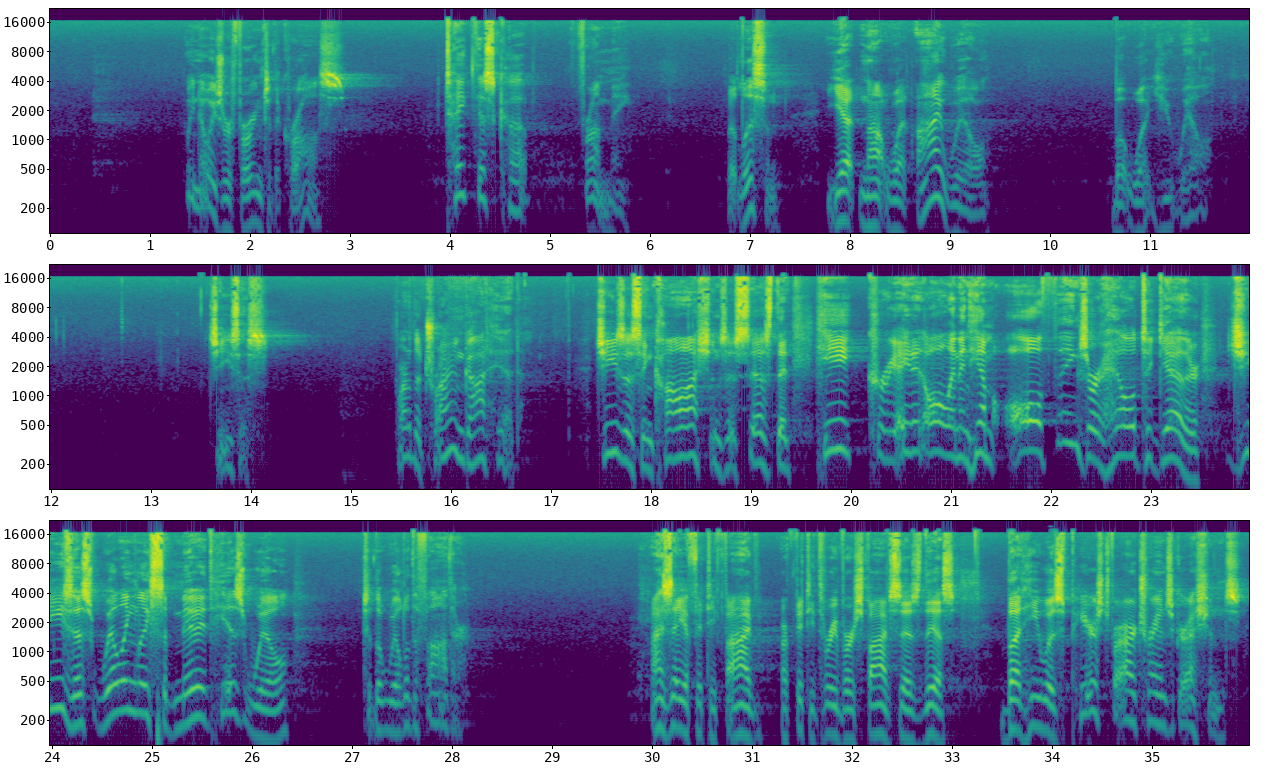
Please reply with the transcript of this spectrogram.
We know he's referring to the cross. Take this cup from me. But listen, yet not what I will, but what you will. Jesus, part of the triune Godhead. Jesus in Colossians, it says that He created all, and in Him all things are held together. Jesus willingly submitted His will to the will of the Father. Isaiah 55 or 53, verse 5 says this But He was pierced for our transgressions.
